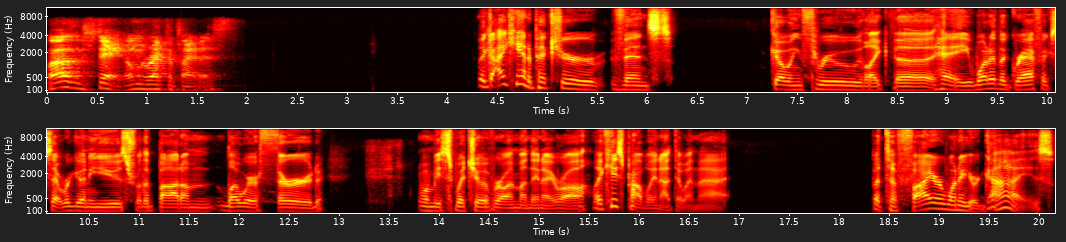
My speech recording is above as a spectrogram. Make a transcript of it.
well, that was a mistake. I'm going to rectify this. Like I can't picture Vince going through like the hey, what are the graphics that we're going to use for the bottom lower third when we switch over on Monday Night Raw? Like he's probably not doing that. But to fire one of your guys,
